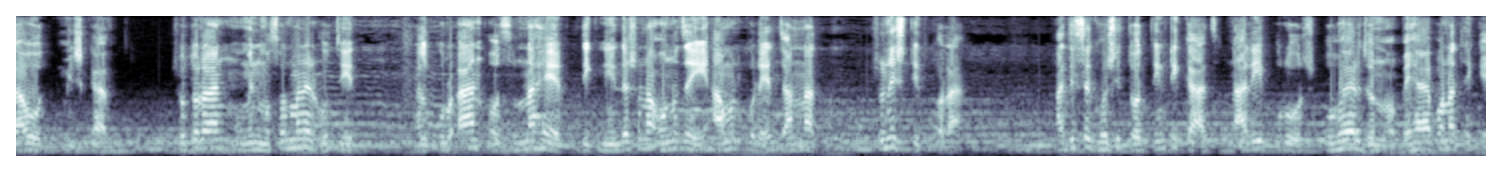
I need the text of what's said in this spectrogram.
দাউদ মিশকাত। সুতরাং মুমিন মুসলমানের উচিত আল কুরআন ও সুন্নাহের দিক নির্দেশনা অনুযায়ী আমল করে জান্নাত সুনিশ্চিত করা। হাদিসে ঘোষিত তিনটি কাজ, নারী, পুরুষ, উভয়ের জন্য বেহায়াপনা থেকে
